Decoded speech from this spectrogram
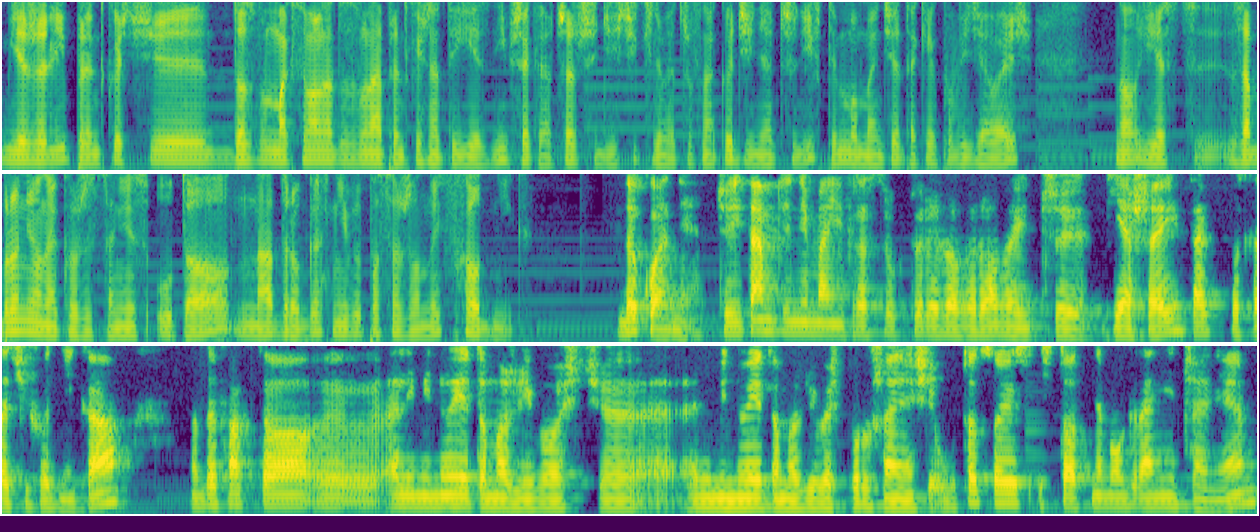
jeżeli prędkość, y, dozw maksymalna dozwolona prędkość na tej jezdni przekracza 30 km na godzinę, czyli w tym momencie, tak jak powiedziałeś, no jest zabronione korzystanie z UTO na drogach niewyposażonych w chodnik. Dokładnie, czyli tam, gdzie nie ma infrastruktury rowerowej czy pieszej, tak, w postaci chodnika, no de facto y, eliminuje to możliwość, y, eliminuje to możliwość poruszania się UTO, co jest istotnym ograniczeniem.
